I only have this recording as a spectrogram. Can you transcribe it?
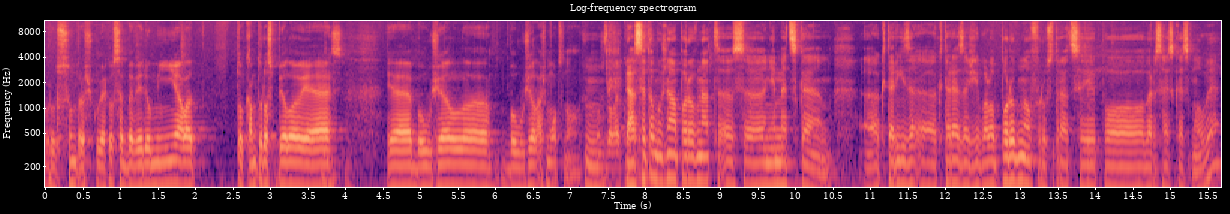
Rusům trošku jako sebevědomí, ale to, kam to dospělo, je... Jasně je bohužel, bohužel až moc. No, hmm. moc daleko. Dá se to možná porovnat eh, s Německem, eh, který, eh, které zažívalo podobnou frustraci po Versajské smlouvě?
